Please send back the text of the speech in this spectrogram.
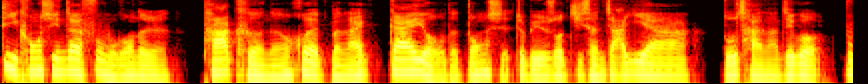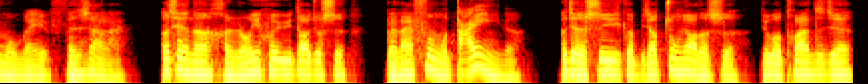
地空星在父母宫的人，他可能会本来。该有的东西，就比如说继承家业啊、祖产啊，结果父母没分下来，而且呢，很容易会遇到就是本来父母答应你的，而且是一个比较重要的事，结果突然之间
